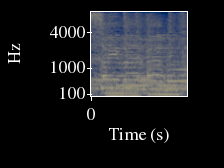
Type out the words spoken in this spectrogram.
Soy vagabundo.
